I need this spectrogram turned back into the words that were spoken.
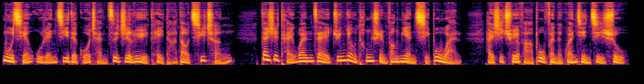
目前无人机的国产自制率可以达到七成，但是台湾在军用通讯方面起步晚，还是缺乏部分的关键技术。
